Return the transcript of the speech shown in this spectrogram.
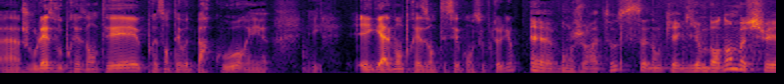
Euh, je vous laisse vous présenter, présenter votre parcours et, également présenter Second Souffle Lyon. Euh, bonjour à tous, donc euh, Guillaume Bourdon, moi je suis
